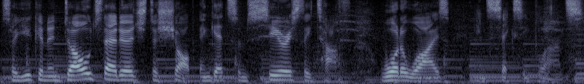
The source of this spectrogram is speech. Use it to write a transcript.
so you can indulge that urge to shop and get some seriously tough, water-wise and sexy plants.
